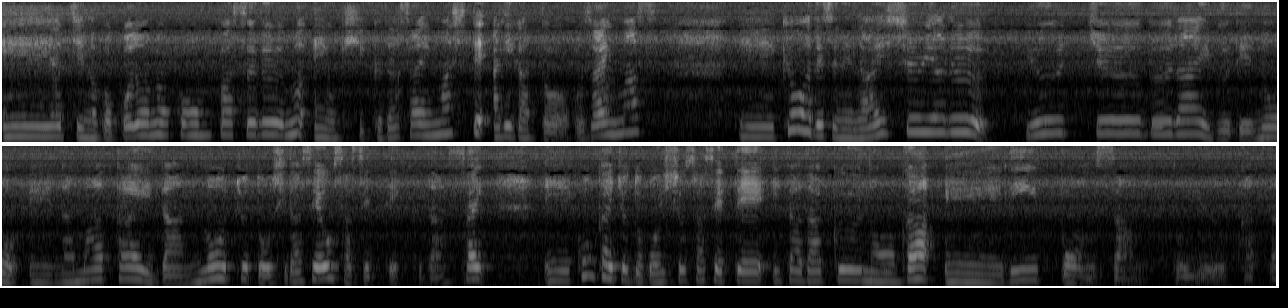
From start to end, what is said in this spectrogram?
えー、家賃の心のコンパスルーム、えー、お聞きくださいましてありがとうございます。えー、今日はですね、来週やる YouTube ライブでの、えー、生対談のちょっとお知らせをさせてください。えー、今回ちょっとご一緒させていただくのが、えー、リーポンさんという方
